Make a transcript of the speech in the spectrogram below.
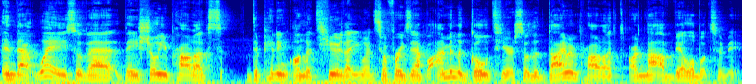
in that way so that they show you products depending on the tier that you in. So for example, I'm in the gold tier, so the diamond products are not available to me.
